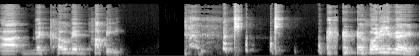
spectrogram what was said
Uh, the COVID puppy. what do you think?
